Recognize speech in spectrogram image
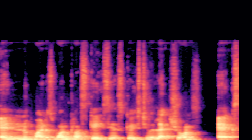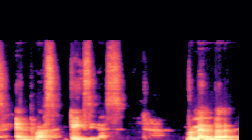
n minus 1 plus gaseous goes to electron x n plus gaseous. Remember,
